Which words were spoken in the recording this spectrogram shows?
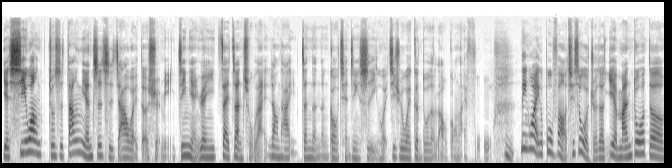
也希望就是当年支持家伟的选民，今年愿意再站出来，让他真的能够前进市议会，继续为更多的劳工来服务。嗯，另外一个部分哦，其实我觉得也蛮多的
